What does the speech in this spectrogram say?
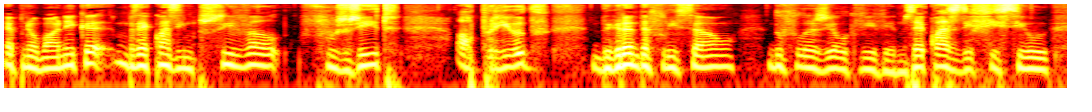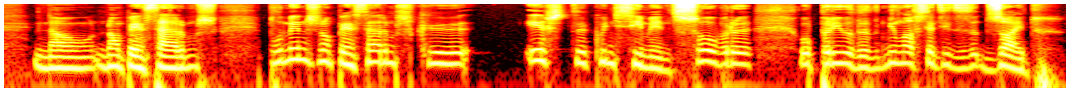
a pneumónica, mas é quase impossível fugir ao período de grande aflição do flagelo que vivemos. É quase difícil não, não pensarmos, pelo menos não pensarmos que este conhecimento sobre o período de 1918,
